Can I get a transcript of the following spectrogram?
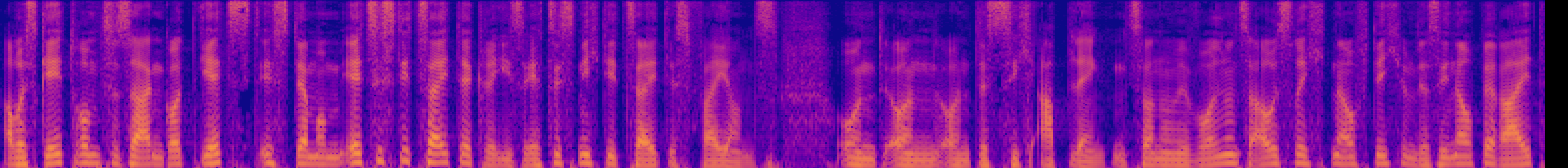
Aber es geht darum zu sagen, Gott, jetzt ist der Moment, jetzt ist die Zeit der Krise, jetzt ist nicht die Zeit des Feierns und, und, und des sich ablenken, sondern wir wollen uns ausrichten auf dich und wir sind auch bereit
